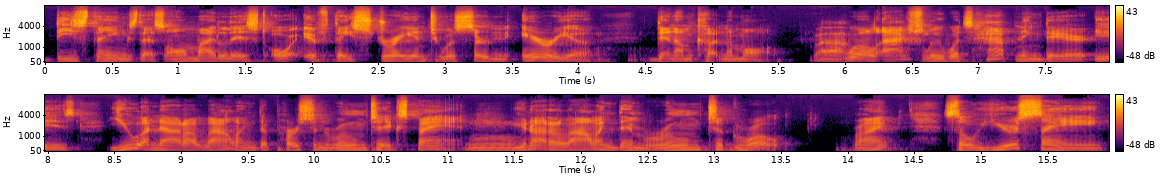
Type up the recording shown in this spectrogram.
these things that's on my list, or if they stray into a certain area, then I'm cutting them off. Wow. Well, actually, what's happening there is you are not allowing the person room to expand. Mm. You're not allowing them room to grow, right? So you're saying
